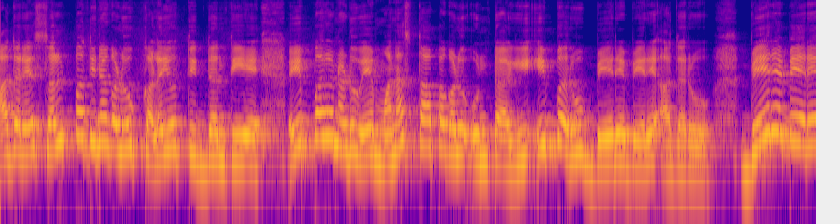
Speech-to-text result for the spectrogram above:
ಆದರೆ ಸ್ವಲ್ಪ ದಿನಗಳು ಕಳೆಯುತ್ತಿದ್ದಂತೆಯೇ ಇಬ್ಬರ ನಡುವೆ ಮನಸ್ತಾಪಗಳು ಉಂಟಾಗಿ ಇಬ್ಬರು ಬೇರೆ ಬೇರೆ ಆದರು. ಬೇರೆ ಬೇರೆ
